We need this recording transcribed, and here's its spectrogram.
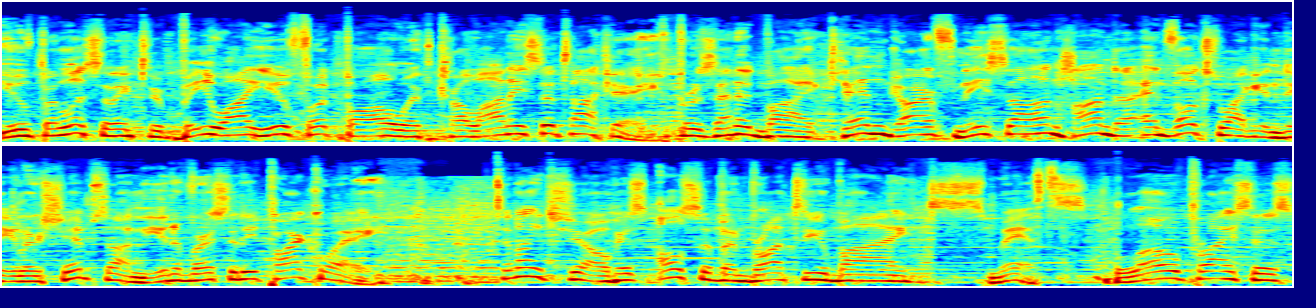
You've been listening to BYU Football with Kalani Sitake, presented by Ken Garff Nissan, Honda, and Volkswagen dealerships on University Parkway. Tonight's show has also been brought to you by Smith's. Low prices,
